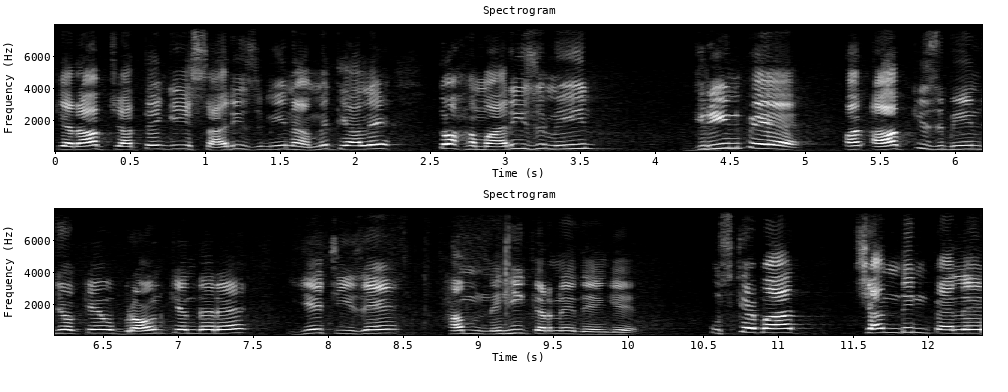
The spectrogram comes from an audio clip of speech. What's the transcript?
कि अगर आप चाहते हैं कि ये सारी ज़मीन हमें थयाले तो हमारी ज़मीन ग्रीन पे है और आपकी ज़मीन जो कि वो ब्राउन के अंदर है, ये चीज़ें हम नहीं करने देंगे। उसके बाद चंद दिन पहले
